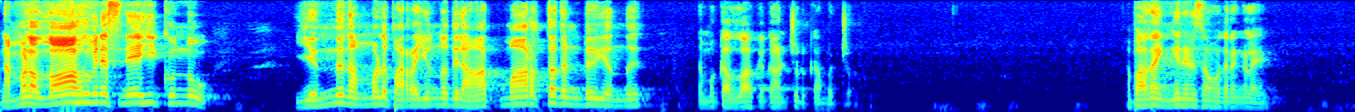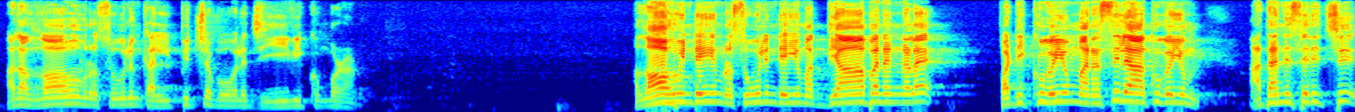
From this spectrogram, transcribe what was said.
നമ്മൾ അള്ളാഹുവിനെ സ്നേഹിക്കുന്നു. എന്ന് നമ്മൾ പറയുന്നതിൽ ആത്മാർത്ഥത ഉണ്ട് എന്ന് നമുക്ക് അള്ളാഹ്ക്ക് കാണിച്ചു കൊടുക്കാൻ പറ്റും. അപ്പം അതെങ്ങനെയാണ് സഹോദരങ്ങളെ? അത് അള്ളാഹും റസൂലും കൽപ്പിച്ച പോലെ ജീവിക്കുമ്പോഴാണ്. അള്ളാഹുവിന്റെയും റസൂലിന്റെയും അധ്യാപനങ്ങളെ പഠിക്കുകയും മനസ്സിലാക്കുകയും അതനുസരിച്ച്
